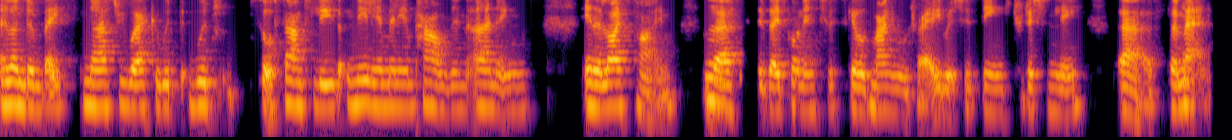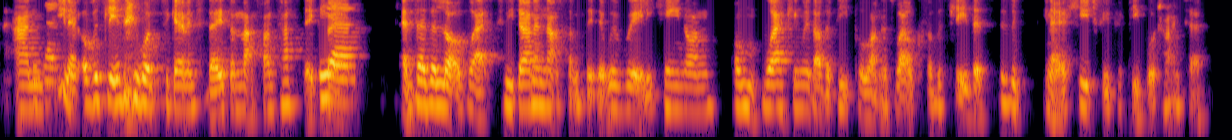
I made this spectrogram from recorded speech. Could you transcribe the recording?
a London-based nursery worker would would sort of stand to lose nearly a million pounds in earnings in a lifetime mm. versus if they'd gone into a skilled manual trade, which is deemed traditionally uh, for men. And yeah. you know, obviously, if they want to go into those, then that's fantastic. But yeah. There's a lot of work to be done, and that's something that we're really keen on on working with other people on as well. Because obviously, there's there's a you know a huge group of people trying to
